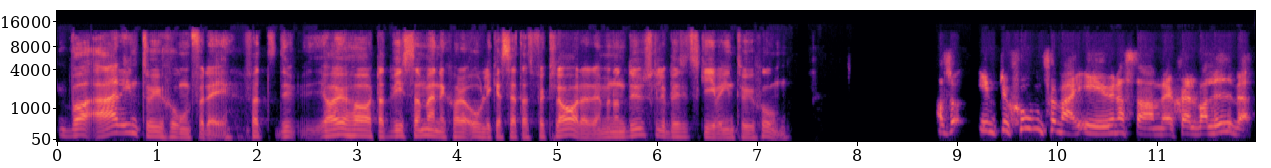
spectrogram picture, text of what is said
vad är intuition för dig? För det, jag har ju hört att vissa människor har olika sätt att förklara det, men om du skulle beskriva intuition? Alltså intuition för mig är ju nästan eh, själva livet.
